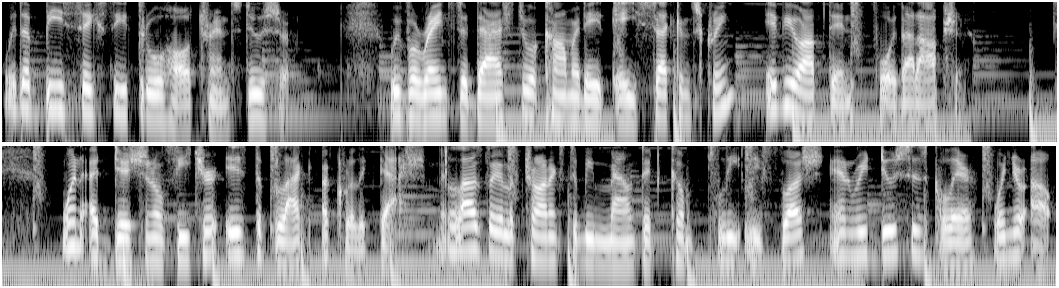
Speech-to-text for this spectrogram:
with a B60 through-hull transducer. We've arranged the dash to accommodate a second screen if you opt in for that option. One additional feature is the black acrylic dash. It allows the electronics to be mounted completely flush and reduces glare when you're out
